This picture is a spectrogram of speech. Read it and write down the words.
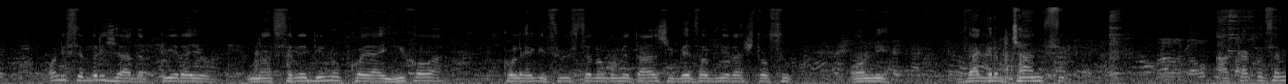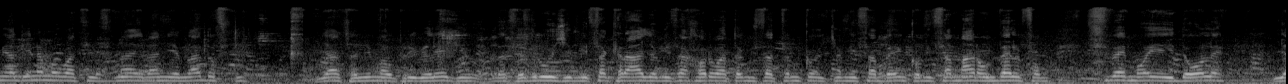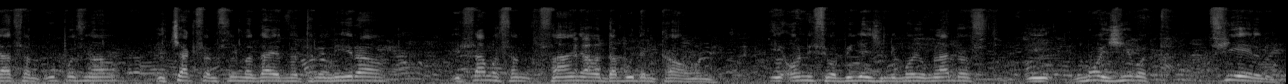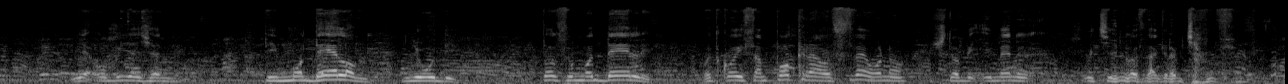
Oni se brže adaptiraju na sredinu koja je njihova. Kolegi su isto nogometaši, bez obzira što su oni zagrebčanci. A kako sam ja dinamovac iz najranije mladosti, ja sam imao privilegiju da se družim i sa Kraljom, i sa Horvatom, i sa Crnkovićem, i sa Benkom, i sa Marom Velfom. Sve moje idole ja sam upoznao i čak sam s njima zajedno trenirao i samo sam sanjao da budem kao oni. I oni su obilježili moju mladost i moj život cijeli je obilježen tim modelom ljudi. To su modeli od kojih sam pokrao sve ono što bi i mene učinilo Zagrebčanci.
